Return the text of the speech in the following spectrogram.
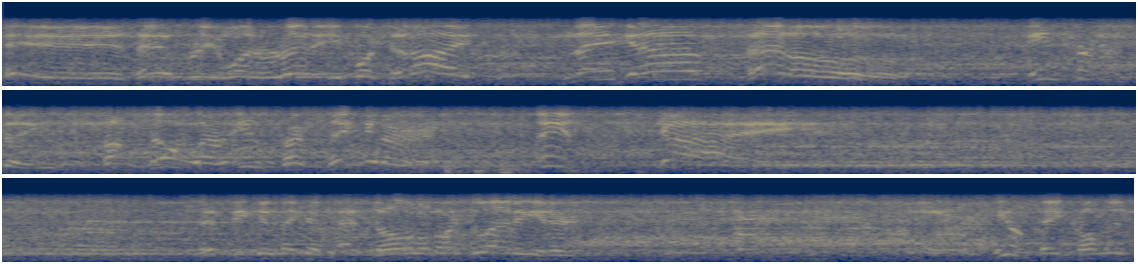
Is everyone ready for tonight's Mega Battle? Introducing from nowhere in particular, this guy. If he can make it past all of our gladiators, he'll take on this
